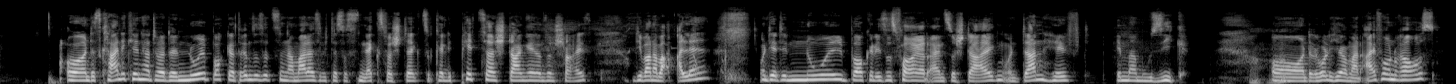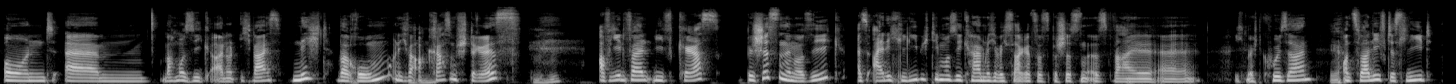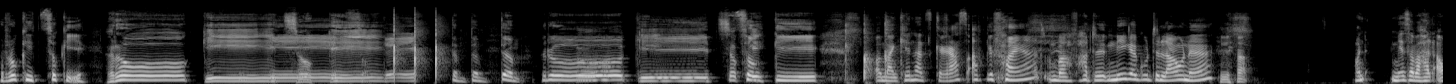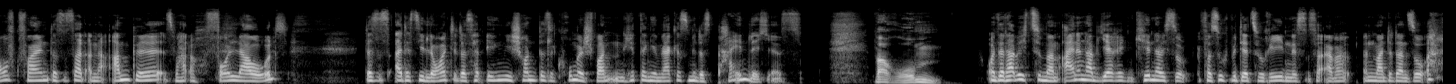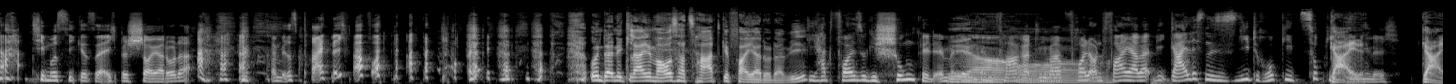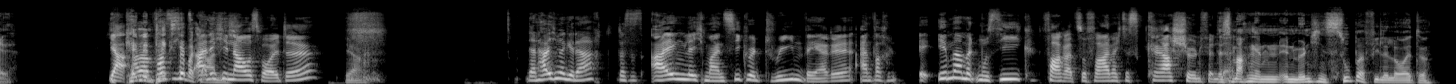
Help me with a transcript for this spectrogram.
Und das kleine Kind hatte heute null Bock, da drin zu sitzen. Normalerweise habe ich das so Snacks versteckt, so kleine Pizzastangen und so ein Scheiß. Und die waren aber alle. Und die hatte null Bock, in dieses Fahrrad einzusteigen. Und dann hilft immer Musik. Und dann hole ich immer mein iPhone raus und ähm, mach Musik an. Und ich weiß nicht warum. Und ich war auch krass im Stress. Auf jeden Fall lief krass beschissene Musik. Also eigentlich liebe ich die Musik heimlich, aber ich sage jetzt, dass es beschissen ist, weil äh, ich möchte cool sein. Ja. Und zwar lief das Lied Rucki Zucki. Rucki zucki. Dum, dum, dum. Rucki, zucki. Und mein Kind hat's krass abgefeiert und hatte mega gute Laune. Ja. Und mir ist aber halt aufgefallen, dass es halt an der Ampel, es war halt auch voll laut, dass es, dass die Leute das halt irgendwie schon ein bisschen komisch fanden. Und ich habe dann gemerkt, dass mir das peinlich ist. Warum? Und dann habe ich zu meinem eineinhalbjährigen Kind, habe ich so versucht mit der zu reden. Es ist einfach, und meinte dann so, die Musik ist ja echt bescheuert, oder? Weil mir das peinlich war von. Und deine kleine Maus hat's hart gefeiert, oder wie? Die hat voll so geschunkelt im, im, im Ja. Fahrrad. Die war voll on fire. Aber wie geil ist denn dieses Lied Rucki Zucki Geil. eigentlich? Geil. Ja, aber was ich jetzt eigentlich nicht. hinaus wollte, Ja. Dann habe ich mir gedacht, dass es eigentlich mein Secret Dream wäre, einfach immer mit Musik Fahrrad zu fahren, weil ich das krass schön finde. Das machen in, in München super viele Leute.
